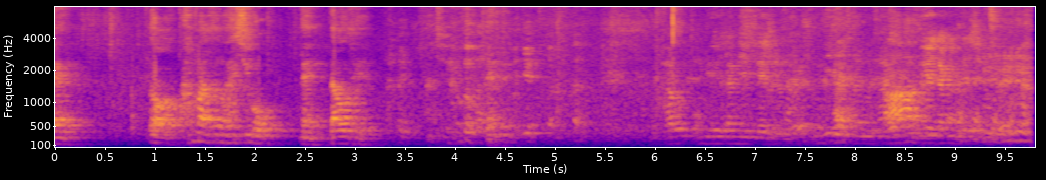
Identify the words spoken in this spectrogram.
예. 또한 말씀 하시고 네 나오세요 바로 동기회장님 되시는 거예요? 아. 동기회장님 되시는 거예요?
